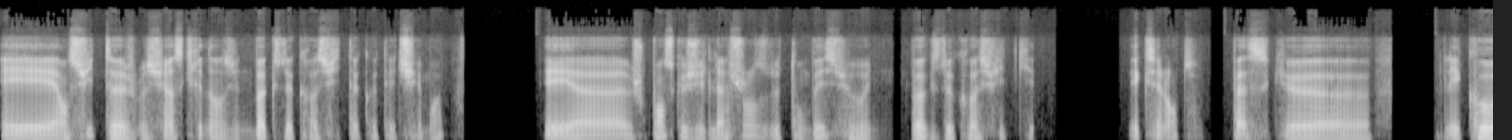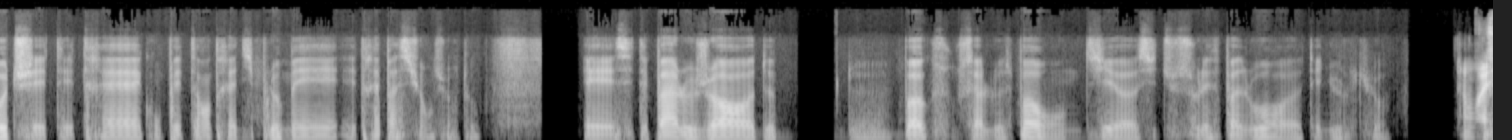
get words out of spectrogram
Et ensuite, je me suis inscrit dans une box de CrossFit à côté de chez moi. Et euh, je pense que j'ai de la chance de tomber sur une box de CrossFit qui est excellente parce que euh, les coachs étaient très compétents, très diplômés et très patients surtout. Et c'était pas le genre de, de boxe ou salle de sport où on te dit euh, si tu soulèves pas de lourd, t'es nul, tu vois. Ouais.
